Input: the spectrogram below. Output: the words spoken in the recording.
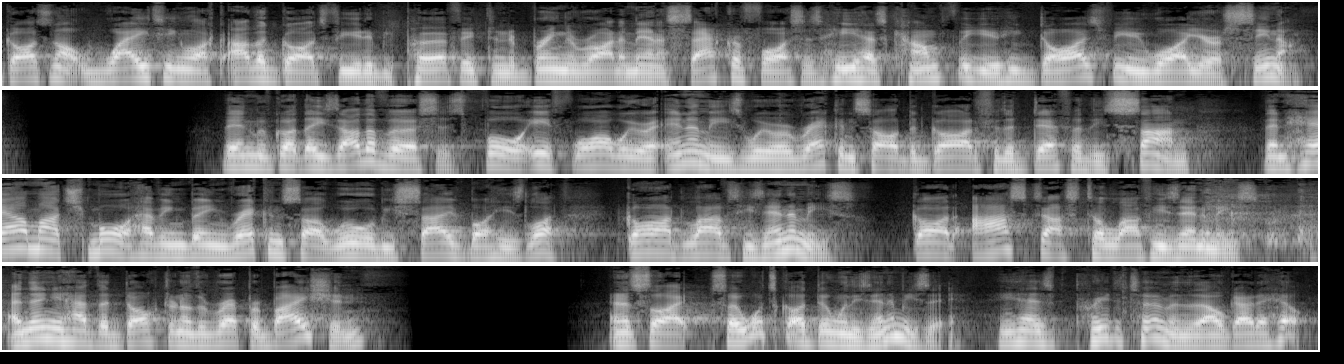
God's not waiting like other gods for you to be perfect and to bring the right amount of sacrifices. He has come for you, He dies for you while you're a sinner. Then we've got these other verses. For if while we were enemies we were reconciled to God through the death of His Son, then how much more, having been reconciled, we will be saved by His life? God loves His enemies. God asks us to love his enemies. And then you have the doctrine of the reprobation. And it's like, so what's God doing with his enemies there? He has predetermined that they'll go to hell.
